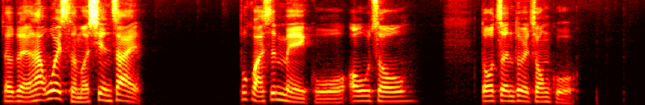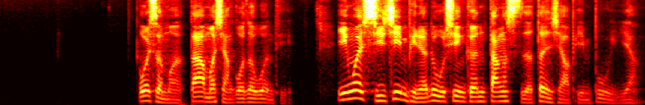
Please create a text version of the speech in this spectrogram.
对不对？那为什么现在？不管是美国、欧洲，都针对中国，为什么？大家有没有想过这个问题？因为习近平的路线跟当时的邓小平不一样。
